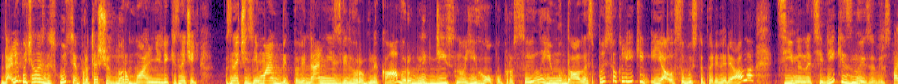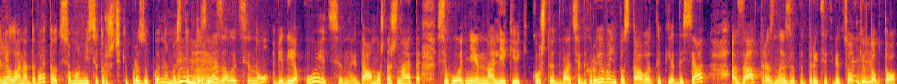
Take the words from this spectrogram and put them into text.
Далі почалась дискусія про те, що нормальні ліки, значить, значить, знімаємо відповідальність від виробника. Виробник дійсно його попросили, йому дали список ліків, і я особисто перевіряла. Ціни на ці ліки знизились. Пані Олена, давайте от в цьому місці трошечки призупинимось. Тобто знизили ціну. Від якої ціни? Да? Можна ж знаєте, сьогодні на ліки, які коштують 20 гривень, поставити 50, а завтра знизити 30%. Тобто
